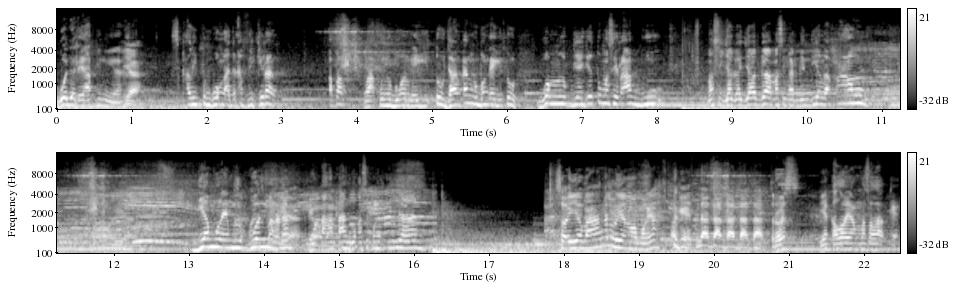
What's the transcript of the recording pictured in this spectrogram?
gue dari hati nih ya. Ya. Sekalipun gue nggak ada kepikiran apa ngelakuin hubungan kayak gitu, jangan kan hubungan kayak gitu. Gue meluk dia aja tuh masih ragu, masih jaga-jaga, masih ngargain dia nggak mau. Oh iya. Dia mulai meluk gue nih, ya kan? Iya. Gue tangan-tangan gue kasih pengertian. So iya banget lu yang ngomong ya. Oke, entar, entar, entar, entar, entar. Terus? Ya kalau yang masalah kayak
